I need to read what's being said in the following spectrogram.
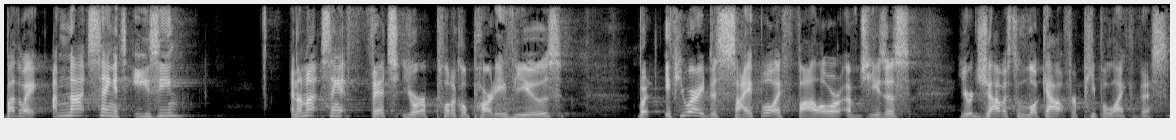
By the way, I'm not saying it's easy, and I'm not saying it fits your political party views, but if you are a disciple, a follower of Jesus, your job is to look out for people like this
